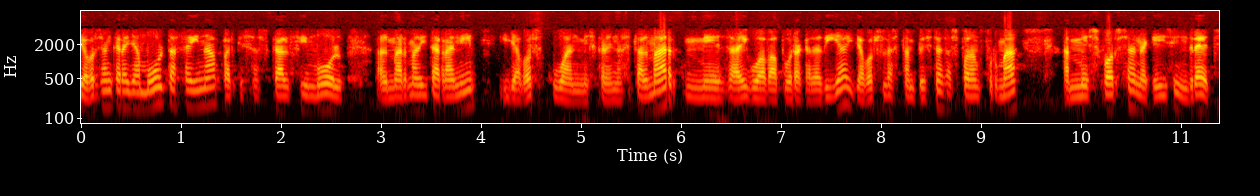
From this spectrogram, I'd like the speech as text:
Llavors encara hi ha molta feina perquè s'escalfi molt el mar Mediterrani i llavors quan més calent està el mar, més aigua evapora cada dia i llavors les tempestes es poden formar amb més força en aquells indrets.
